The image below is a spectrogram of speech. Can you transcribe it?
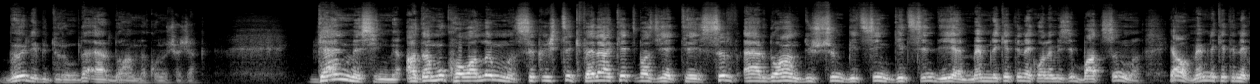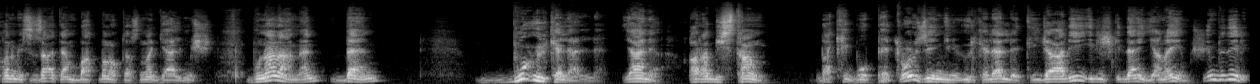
Böyle bir durumda Erdoğan'la konuşacak. Gelmesin mi? Adamı kovalım mı? Sıkıştık, felaket vaziyetteyiz. Sırf Erdoğan düşsün, bitsin, gitsin diye memleketin ekonomisi batsın mı? Ya memleketin ekonomisi zaten batma noktasına gelmiş. Buna rağmen ben bu ülkelerle yani Arabistan'daki bu petrol zengini ülkelerle ticari ilişkiden yanayım. Şimdi değil,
